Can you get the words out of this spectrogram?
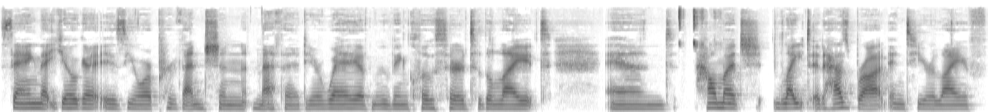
saying that yoga is your prevention method, your way of moving closer to the light and how much light it has brought into your life.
